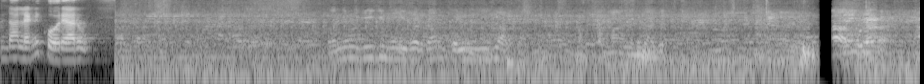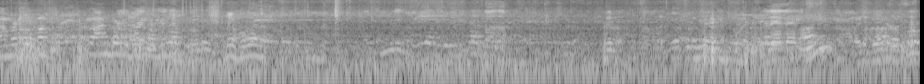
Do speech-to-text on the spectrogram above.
ఉండాలని కోరారు. కొంచెం చూసి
